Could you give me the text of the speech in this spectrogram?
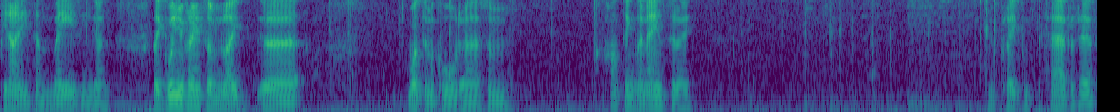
P90 is an amazing gun. Like when you're playing some like uh, what's it called? Uh, some I can't think of the names today. You play competitive.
